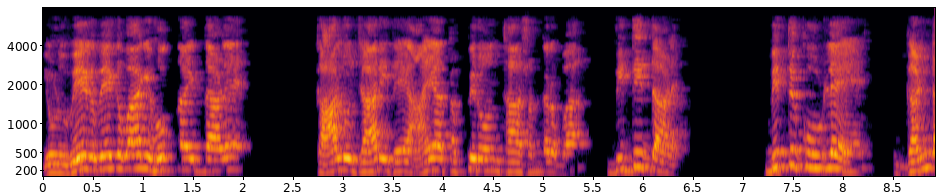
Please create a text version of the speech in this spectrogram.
ಇವಳು ವೇಗ ವೇಗವಾಗಿ ಹೋಗ್ತಾ ಇದ್ದಾಳೆ. ಕಾಲು ಜಾರಿದೆ, ಆಯ ತಪ್ಪಿರುವಂತಹ ಸಂದರ್ಭ ಬಿದ್ದಿದ್ದಾಳೆ. ಬಿದ್ದ ಕೂಡ್ಲೆ ಗಂಡ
